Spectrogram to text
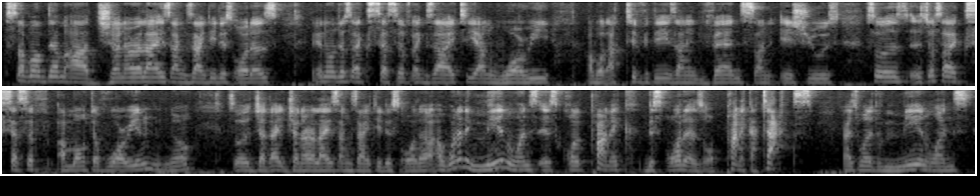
Some of them are generalized anxiety disorders, you know, just excessive anxiety and worry about activities and events and issues. So it's, it's just an excessive amount of worrying, you know. So generalized anxiety disorder. And one of the main ones is called panic disorders or panic attacks. That's one of the main ones.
